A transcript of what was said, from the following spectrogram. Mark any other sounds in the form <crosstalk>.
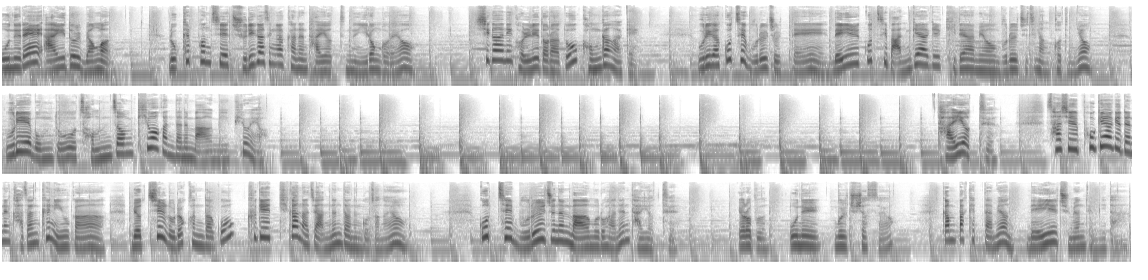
오늘의 아이돌 명언. 로켓펀치의 주리가 생각하는 다이어트는 이런 거래요. 시간이 걸리더라도 건강하게. 우리가 꽃에 물을 줄 때 내일 꽃이 만개하길 기대하며 물을 주진 않거든요. 우리의 몸도 점점 키워간다는 마음이 필요해요. 다이어트. 사실 포기하게 되는 가장 큰 이유가 며칠 노력한다고 크게 티가 나지 않는다는 거잖아요. 꽃에 물을 주는 마음으로 하는 다이어트. 여러분, 오늘 물 주셨어요? 깜빡했다면 내일 주면 됩니다.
